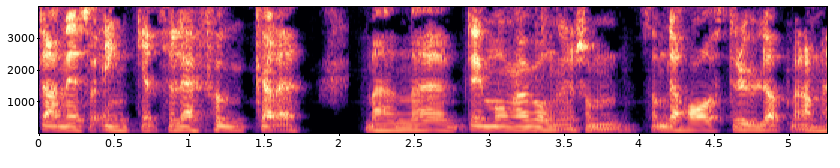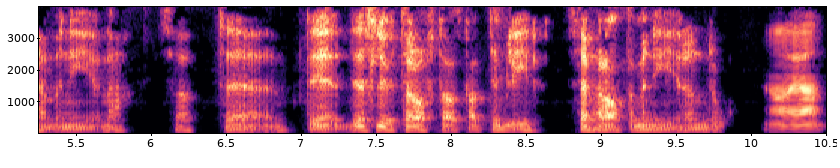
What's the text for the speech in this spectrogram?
den är så enkel så där funkar det. Men eh, det är många gånger som, som det har strulat med de här menyerna. Så att eh, det, det slutar oftast att det blir separata menyer ändå. Ja, ja.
